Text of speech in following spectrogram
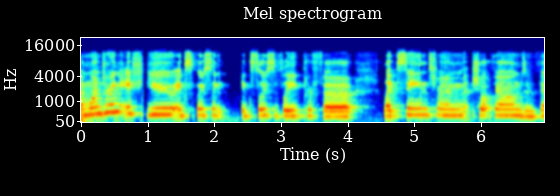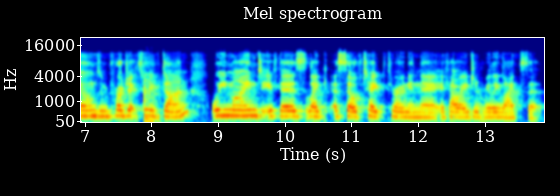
I'm wondering if you exclusively exclusively prefer like scenes from short films and films and projects we've done, or you mind if there's like a self tape thrown in there if our agent really likes it?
